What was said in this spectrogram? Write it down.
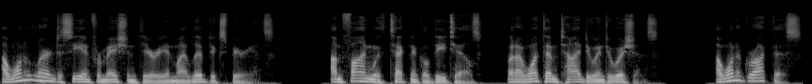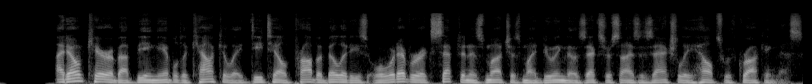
I want to learn to see information theory in my lived experience. I'm fine with technical details, but I want them tied to intuitions. I want to grok this. I don't care about being able to calculate detailed probabilities or whatever except in as much as my doing those exercises actually helps with grokking this.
